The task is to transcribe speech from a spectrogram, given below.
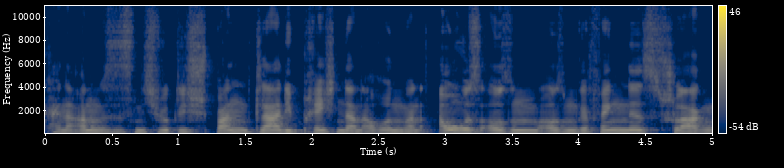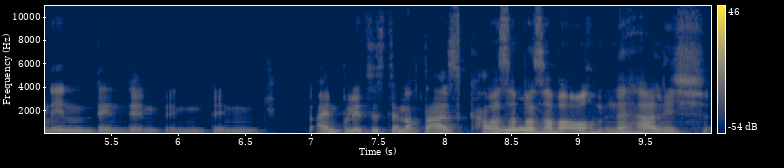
keine Ahnung, es ist nicht wirklich spannend. Klar, die brechen dann auch irgendwann aus aus dem, aus dem Gefängnis, schlagen den, den, den, den, den einen Polizist, der noch da ist, K.O. Was, was aber auch mit einer herrlich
